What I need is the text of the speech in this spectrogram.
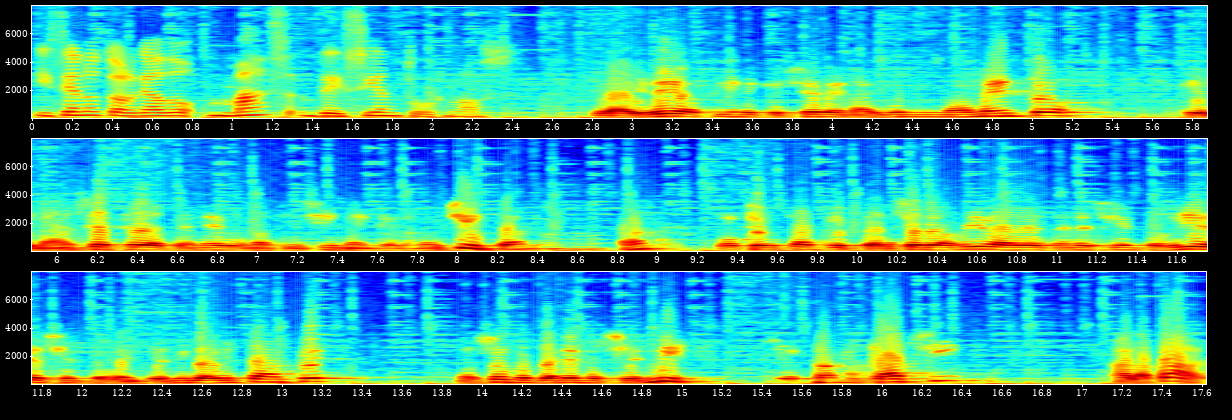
y se han otorgado más de 100 turnos. La idea tiene que ser en algún momento que el ANSES pueda tener una oficina en Calamuchita. ¿ah? Vos pensás que el tercero arriba debe tener 110, 120 mil habitantes, nosotros tenemos 100 mil, estamos casi a la par.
